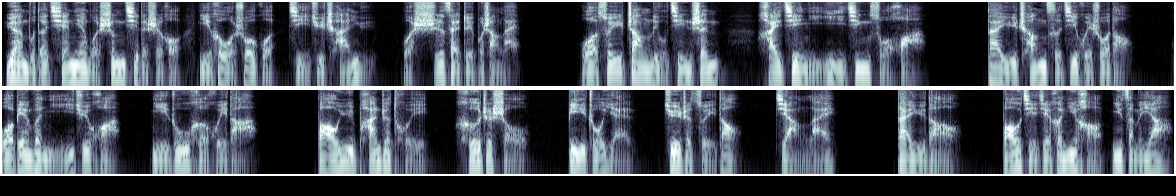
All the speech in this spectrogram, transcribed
怨不得前年我生气的时候，你和我说过几句禅语，我实在对不上来。我虽丈六金身，还借你一经所化。黛玉乘此机会说道：“我便问你一句话，你如何回答？”宝玉盘着腿，合着手，闭着眼，撅着嘴道：“讲来。”黛玉道：“宝姐姐和你好，你怎么样？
